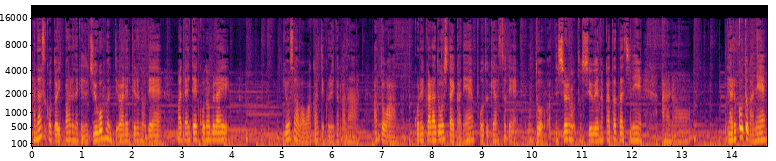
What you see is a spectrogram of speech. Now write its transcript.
話すこといっぱいあるんだけど15分って言われてるので、まあ、大体このぐらい良さは分かってくれたかな。あとはこれからどうしたいかねポッドキャストで。本当私よりも年上の方たちにあのやることがね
